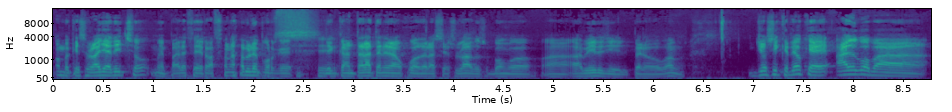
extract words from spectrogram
Hombre, que se lo haya dicho me parece razonable porque le encantará tener a un jugador así a su lado, supongo, a, Virgil, pero vamos. Yo sí creo que algo va,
